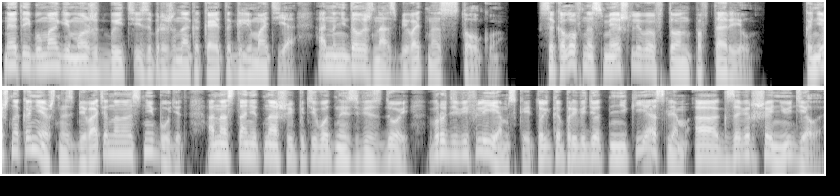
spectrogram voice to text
На этой бумаге может быть изображена какая-то галиматья. Она не должна сбивать нас с толку. Соколов насмешливо в тон повторил. Конечно, конечно, сбивать она нас не будет. Она станет нашей путеводной звездой, вроде Вифлеемской, только приведет не к яслям, а к завершению дела.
